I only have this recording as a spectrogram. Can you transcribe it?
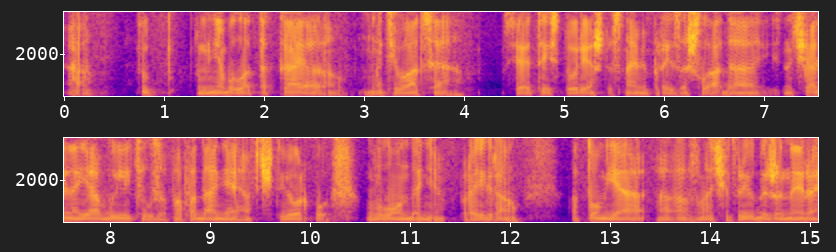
А тут у меня была такая мотивация, вся эта история, что с нами произошла. Да. Изначально я вылетел за попадание в четверку в Лондоне, проиграл. Потом я, а, значит, в Рио-де-Жанейро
